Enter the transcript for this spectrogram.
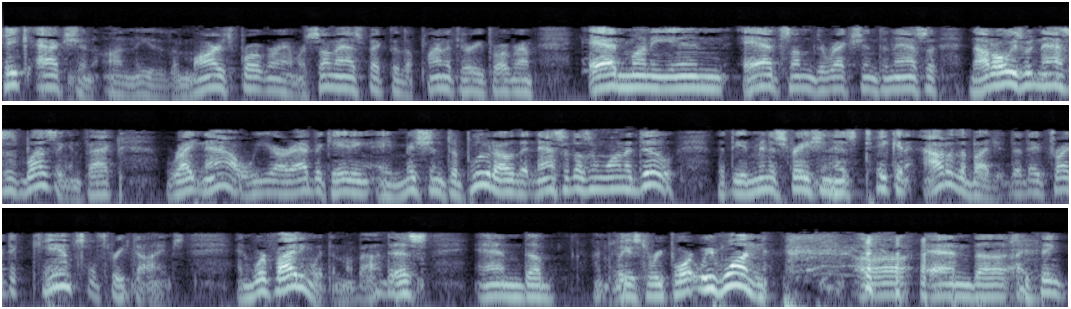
take action on either the Mars program or some aspect of the planetary program, add money in, add some direction to NASA, not always with NASA's blessing. In fact, right now we are advocating a mission to Pluto that NASA doesn't want to do, that the administration has taken out of the budget, that they've tried to cancel three times. And we're fighting with them about this. And uh, I'm pleased to report we've won. uh, and uh, I think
